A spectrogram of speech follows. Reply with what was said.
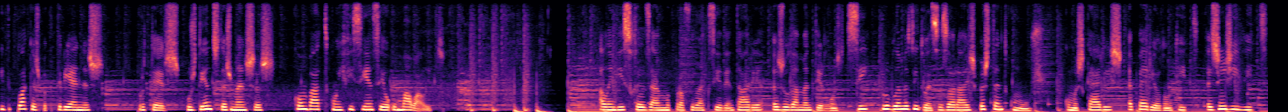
e de placas bacterianas, protege os dentes das manchas, combate com eficiência o mau hálito. Além disso, realizar uma profilaxia dentária ajuda a manter longe de si problemas e doenças orais bastante comuns, como as cáries, a periodontite, a gengivite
